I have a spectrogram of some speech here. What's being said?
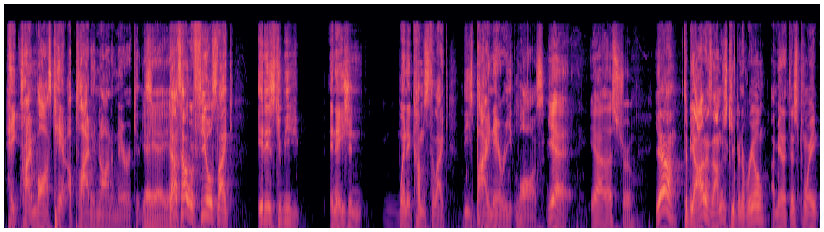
hate crime laws can't apply to non-Americans. Yeah, yeah, yeah. That's how it feels like it is to be an Asian when it comes to like these binary laws. yeah, yeah, that's true. Yeah, to be honest, I'm just keeping it real. I mean, at this point,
